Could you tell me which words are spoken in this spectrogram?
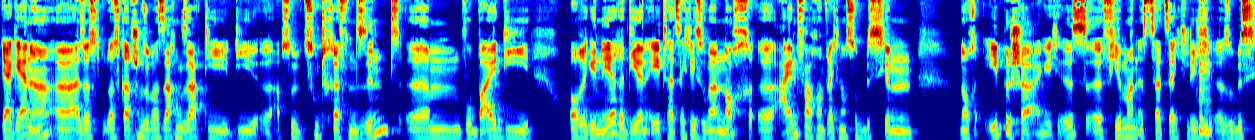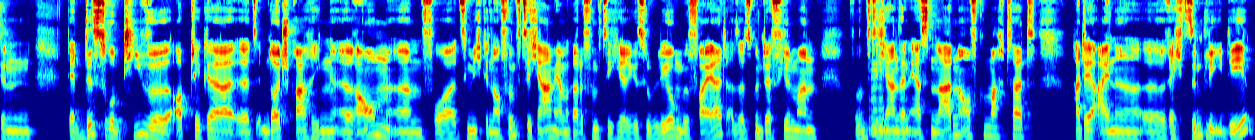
ja gerne. Äh, also du hast gerade schon so ein paar Sachen gesagt, die, die äh, absolut zutreffend sind, ähm, wobei die originäre DNA tatsächlich sogar noch äh, einfacher und vielleicht noch so ein bisschen noch epischer eigentlich ist. Äh, Viermann ist tatsächlich mhm. äh, so ein bisschen der disruptive Optiker äh, im deutschsprachigen Raum ähm, vor ziemlich genau 50 Jahren. Wir haben gerade 50-jähriges Jubiläum gefeiert. Also als Günther Viermann vor 50 mhm. Jahren seinen ersten Laden aufgemacht hat, hat er eine recht simple Idee.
